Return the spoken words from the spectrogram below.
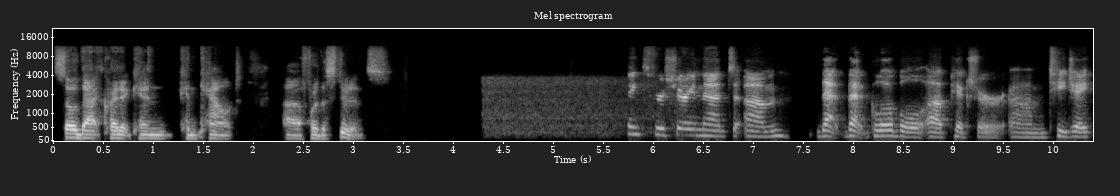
so that credit can can count uh, for the students. Thanks for sharing that um, that that global uh, picture, um, TJ.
